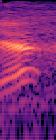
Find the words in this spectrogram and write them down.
Yeah.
